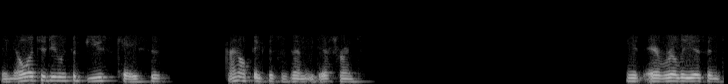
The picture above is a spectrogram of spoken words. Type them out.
They know what to do with abuse cases. I don't think this is any different. It, it really isn't.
